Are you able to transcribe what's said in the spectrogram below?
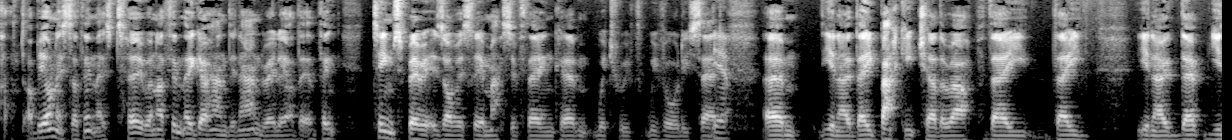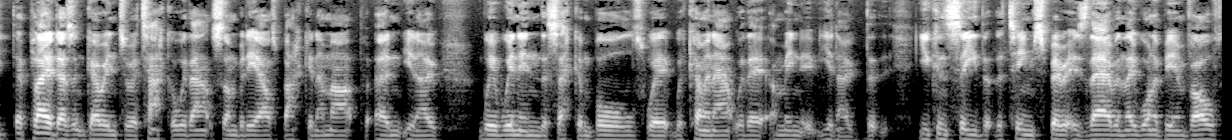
I'll be honest. I think there's two, and I think they go hand in hand. Really, I, I think team spirit is obviously a massive thing, um, which we've we've already said. Yeah. Um, you know, they back each other up. They they, you know, they're- you, a player doesn't go into a tackle without somebody else backing them up, and you know. We're winning the second balls. We're we're coming out with it. I mean, it, you know, the, you can see that the team spirit is there, and they want to be involved.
